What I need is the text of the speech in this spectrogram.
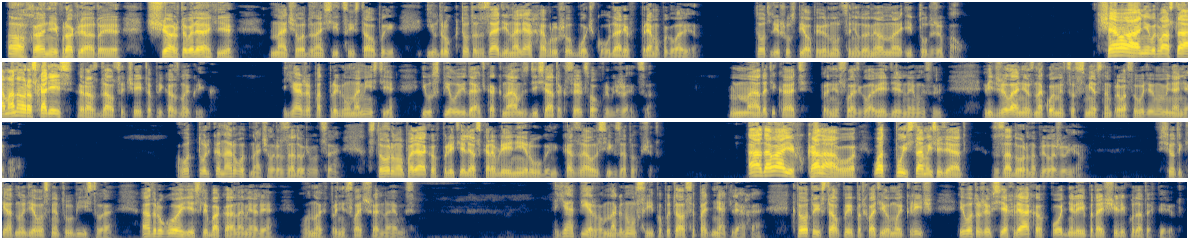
«Ах, они проклятые! Чертовы ляхи!» Начало доноситься из толпы, и вдруг кто-то сзади на ляха обрушил бочку, ударив прямо по голове. Тот лишь успел повернуться недоуменно и тут же пал. «Чего они у вас там? А ну, расходись!» — раздался чей-то приказной крик. Я же подпрыгнул на месте и успел увидать, как нам с десяток сельцов приближается. «Надо текать», — пронеслась в голове отдельная мысль. «Ведь желания знакомиться с местным правосудием у меня не было». Вот только народ начал раззадориваться. В сторону поляков полетели оскорбления и ругань. Казалось, их затопчут. — А давай их в канаву! Вот пусть там и сидят! — задорно приложу я. Все-таки одно дело смертоубийства, а другое, если бока намяли. Вновь пронеслась шальная мысль. Я первым нагнулся и попытался поднять ляха. Кто-то из толпы подхватил мой клич, и вот уже всех ляхов подняли и потащили куда-то вперед.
